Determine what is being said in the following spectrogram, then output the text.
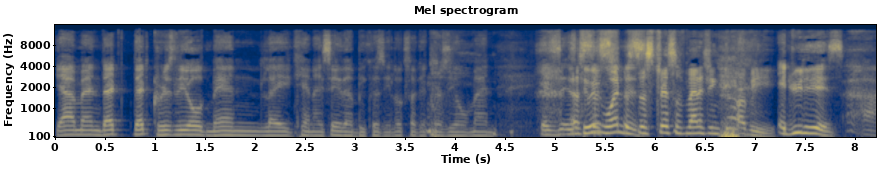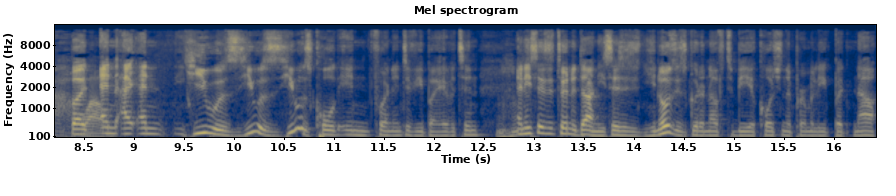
Yeah, man, that that grizzly old man, like, can I say that because he looks like a grizzly old man, is, is It's doing the, wonders. It's the stress of managing Derby. it really is. But wow. and I and he was he was he was called in for an interview by Everton, Mm-hmm. and he says he turned it down. He says he knows he's good enough to be a coach in the Premier League, but now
